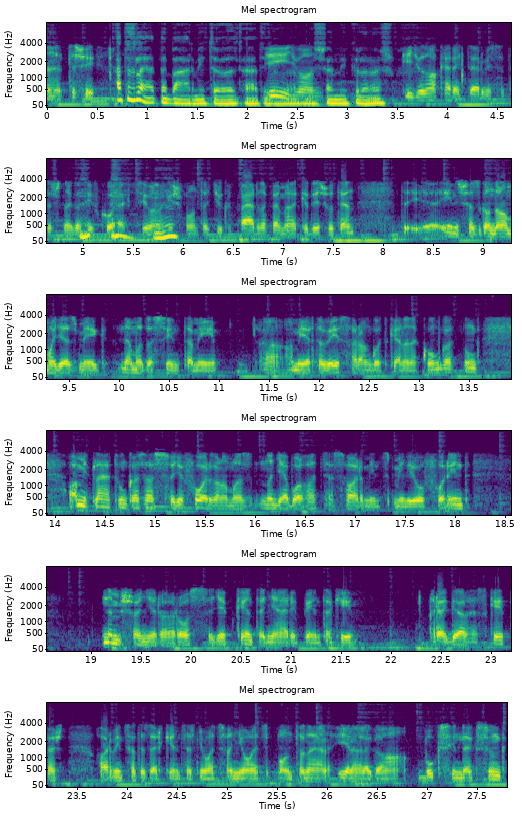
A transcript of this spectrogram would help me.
Eh, Tessék? Hát ez lehetne bármitől, tehát Így van. semmi különös. Így van, akár egy természetes negatív korrekciónak is mondhatjuk pár nap emelkedés után. De Én is azt gondolom, hogy ez még nem az a szint, ami, a, amiért a vészharangot kellene kongatnunk. Amit látunk az az, hogy a forgalom az nagyjából 630 millió forint, nem is annyira rossz egyébként egy nyári pénteki reggelhez képest. 36.988 ponton áll jelenleg a Bux Indexünk,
